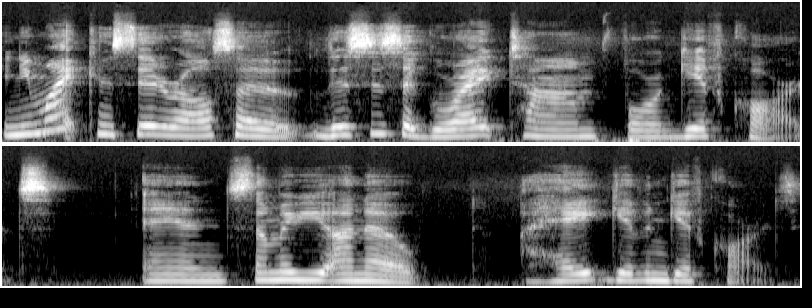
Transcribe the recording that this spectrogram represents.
And you might consider also this is a great time for gift cards. And some of you I know I hate giving gift cards.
